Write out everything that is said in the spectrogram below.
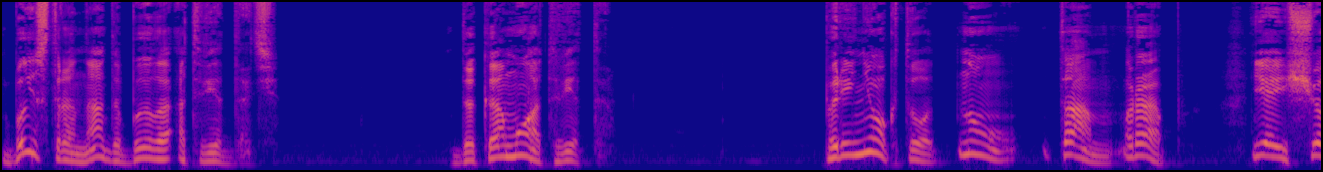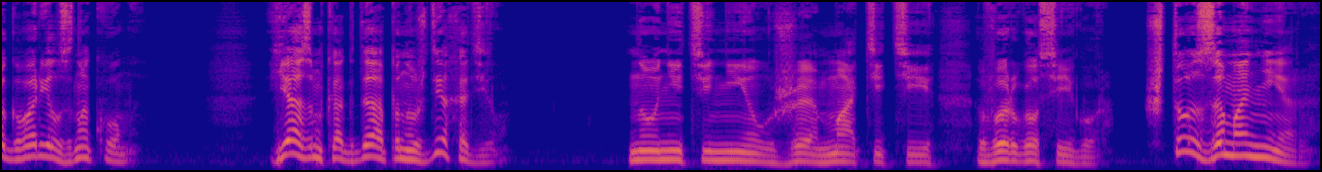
Быстро надо было ответ дать. Да кому ответ-то? Паренек тот, ну, там, раб. Я еще говорил знакомый. Язм, когда по нужде ходил. Ну не тяни уже, мать идти, выругался Егор. Что за манера?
